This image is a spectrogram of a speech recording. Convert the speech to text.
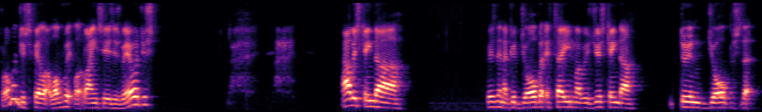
probably just fell out of love with it, like Ryan says as well. I just, I was kind of, wasn't in a good job at the time. I was just kind of doing jobs that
